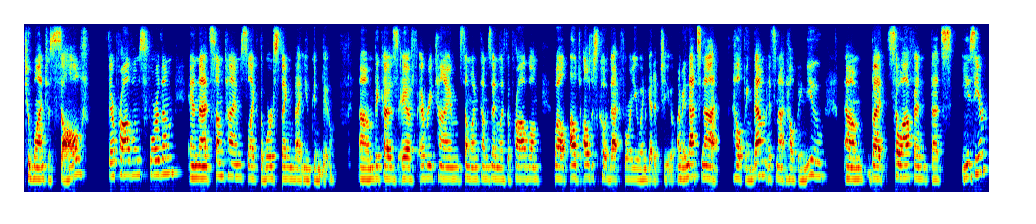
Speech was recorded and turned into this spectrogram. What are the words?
to want to solve their problems for them. And that's sometimes like the worst thing that you can do. Um, because if every time someone comes in with a problem, well, I'll, I'll just code that for you and get it to you. I mean, that's not helping them, it's not helping you. Um, but so often that's easier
